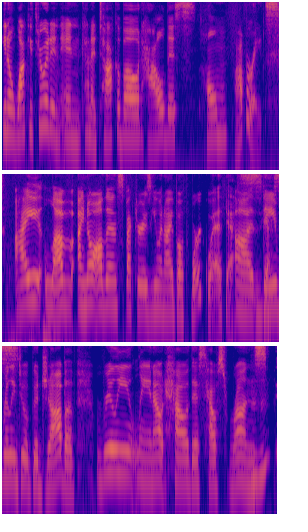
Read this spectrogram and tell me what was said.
you know, walk you through it and, and kind of talk about how this home operates. I love, I know all the inspectors you and I both work with. Yes. Uh, they yes. really do a good job of really laying out how this house runs. Mm-hmm.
